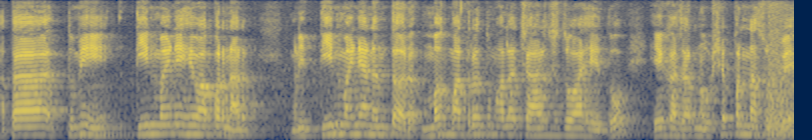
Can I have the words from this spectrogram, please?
आता तुम्ही तीन महिने हे वापरणार आणि तीन महिन्यानंतर मग मात्र तुम्हाला चार्ज जो आहे तो एक हजार नऊशे पन्नास रुपये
